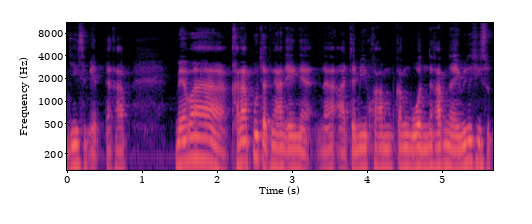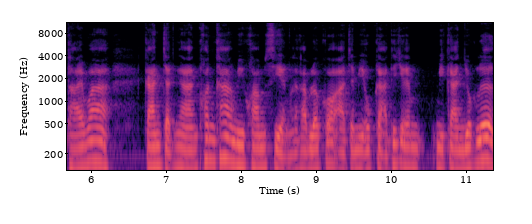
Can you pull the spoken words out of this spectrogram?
2021 นะครับแม้ว่าคณะผู้จัดงานเองเนี่ยนะอาจจะมีความกังวลนะครับในวินาทีสุดท้ายว่า การจัดงานค่อนข้างมีความเสี่ยงนะครับ แล้วก็อาจจะมีโอกาสที่จะมีการยกเลิก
